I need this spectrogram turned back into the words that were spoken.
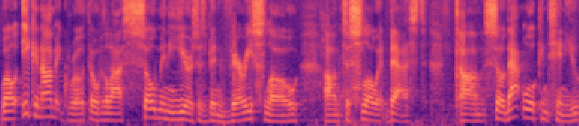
Well, economic growth over the last so many years has been very slow, um, to slow at best. Um, so that will continue.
